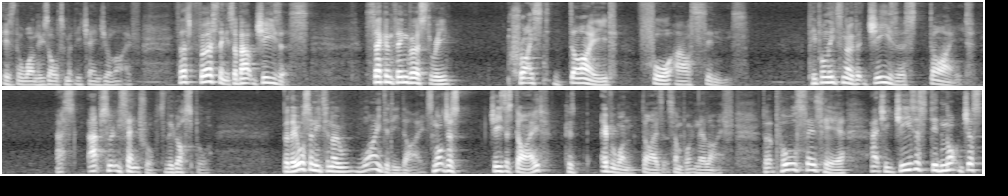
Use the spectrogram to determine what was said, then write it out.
is the one who's ultimately changed your life. So that's first thing, it's about Jesus. Second thing, verse 3 Christ died for our sins. People need to know that Jesus died. That's absolutely central to the gospel. But they also need to know why did he die? It's not just Jesus died, because everyone dies at some point in their life. But Paul says here, actually, Jesus did not just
